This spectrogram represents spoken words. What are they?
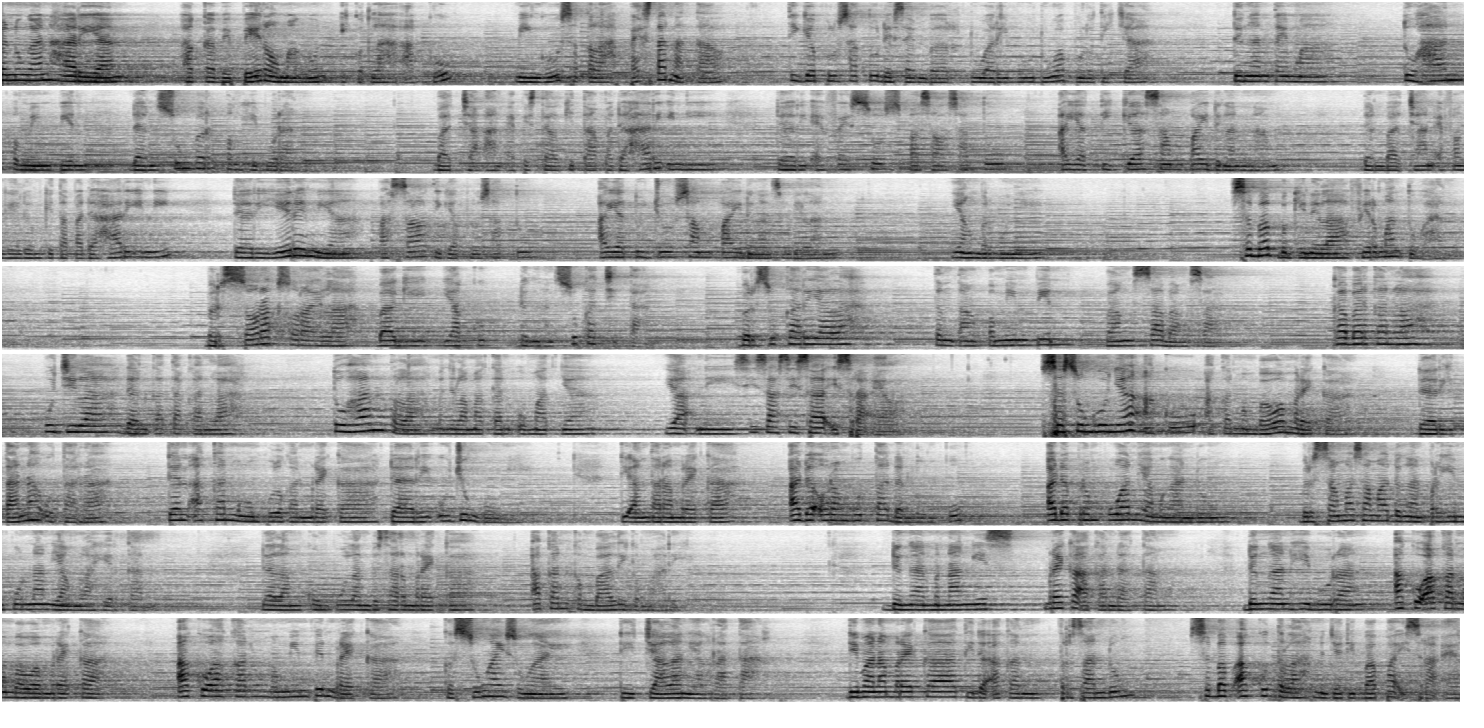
Renungan Harian HKBP Romangun Ikutlah Aku Minggu setelah Pesta Natal 31 Desember 2023 dengan tema Tuhan Pemimpin dan Sumber Penghiburan. Bacaan epistel kita pada hari ini dari Efesus pasal 1 ayat 3 sampai dengan 6 dan bacaan evangelium kita pada hari ini dari Yeremia pasal 31 ayat 7 sampai dengan 9 yang berbunyi Sebab beginilah firman Tuhan. Bersorak-sorailah bagi Yakub dengan sukacita. Bersukarialah tentang pemimpin bangsa-bangsa kabarkanlah, pujilah dan katakanlah, Tuhan telah menyelamatkan umatnya, yakni sisa-sisa Israel. Sesungguhnya aku akan membawa mereka dari tanah utara dan akan mengumpulkan mereka dari ujung bumi. Di antara mereka ada orang buta dan lumpuh, ada perempuan yang mengandung, bersama-sama dengan perhimpunan yang melahirkan. Dalam kumpulan besar mereka akan kembali kemari. Dengan menangis, mereka akan datang. Dengan hiburan, aku akan membawa mereka. Aku akan memimpin mereka ke sungai-sungai di jalan yang rata, di mana mereka tidak akan tersandung sebab aku telah menjadi bapa Israel.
